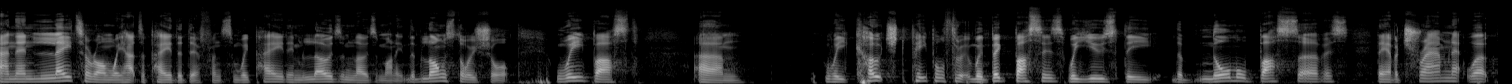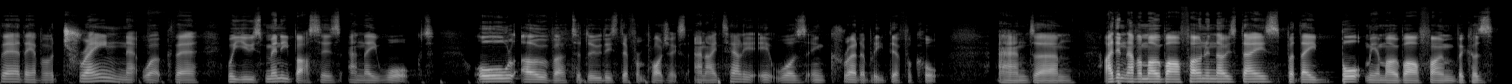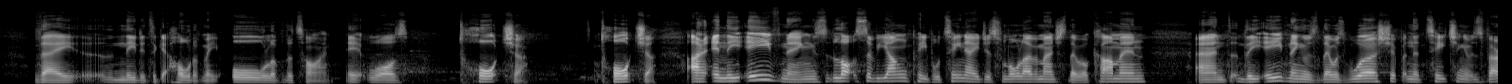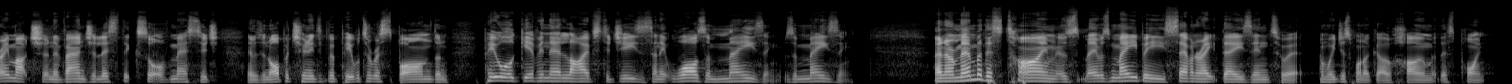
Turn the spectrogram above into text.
And then later on, we had to pay the difference, and we paid him loads and loads of money. The long story short, we bust um, we coached people through with big buses. We used the, the normal bus service. They have a tram network there, they have a train network there. We used mini buses and they walked all over to do these different projects. And I tell you, it was incredibly difficult. And um, I didn't have a mobile phone in those days, but they bought me a mobile phone because they uh, needed to get hold of me all of the time. It was torture torture. And in the evenings, lots of young people, teenagers from all over Manchester, they will come in. And the evening was there was worship and the teaching. It was very much an evangelistic sort of message. There was an opportunity for people to respond, and people were giving their lives to Jesus, and it was amazing. It was amazing. And I remember this time, it was, it was maybe seven or eight days into it, and we just want to go home at this point.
